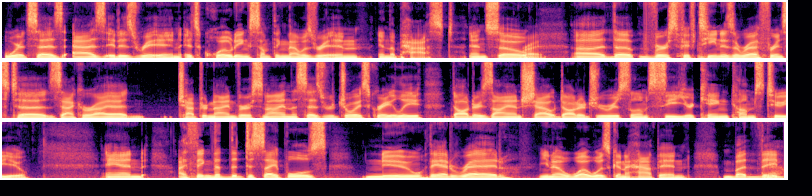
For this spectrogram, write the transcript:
where it says as it is written, it's quoting something that was written in the past. And so Right. uh, the verse 15 is a reference to Zechariah chapter 9 verse 9 that says rejoice greatly daughter zion shout daughter jerusalem see your king comes to you and i think that the disciples knew they had read you know what was going to happen but they Yeah.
